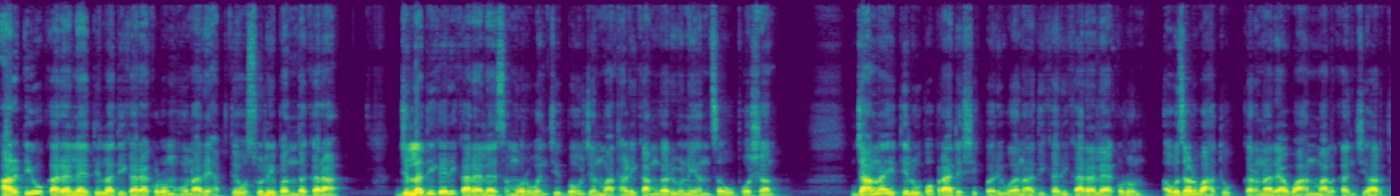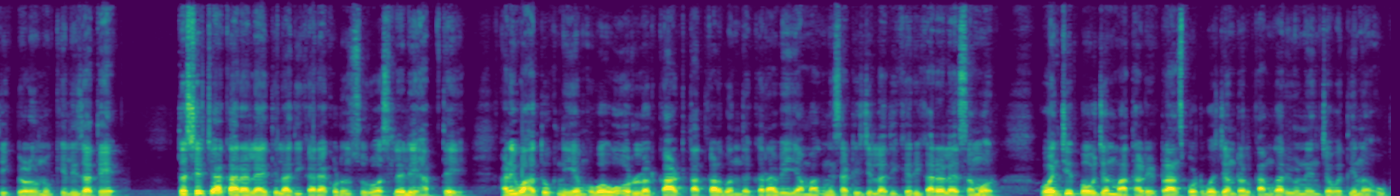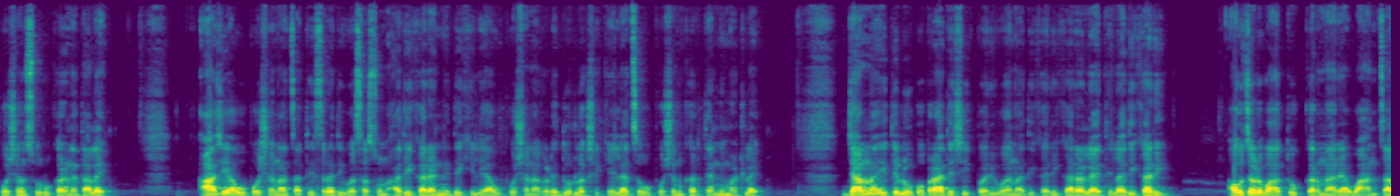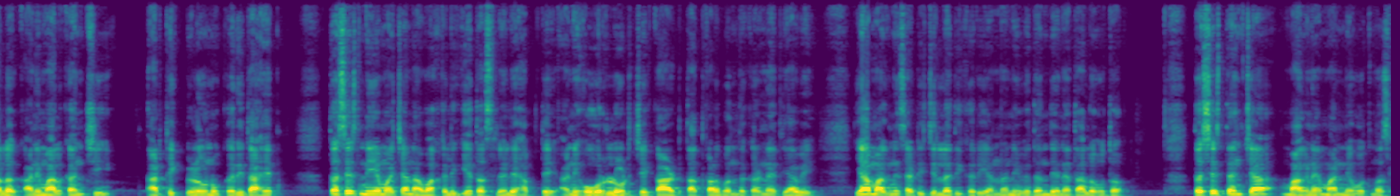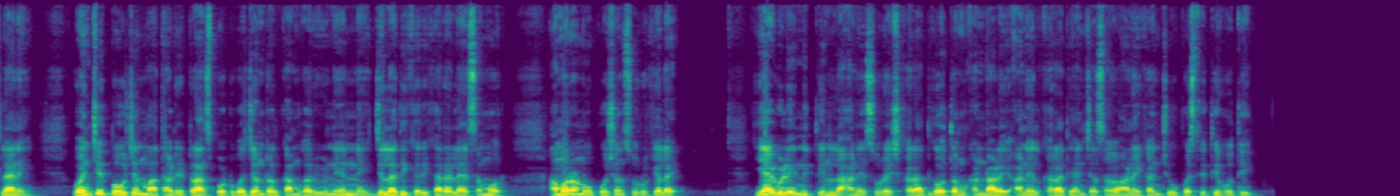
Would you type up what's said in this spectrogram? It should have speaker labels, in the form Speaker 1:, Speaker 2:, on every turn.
Speaker 1: R T O कार्यालयातील अधिकाऱ्याकडून होणारे हप्ते वसुली बंद करा. जिल्हाधिकारी कार्यालयासमोर वंचित बहुजन माथाडी कामगार युनियनचं उपोषण. जालना येथील उपप्रादेशिक परिवहन अधिकारी कार्यालयाकडून अवजड वाहतूक करणाऱ्या वाहन मालकांची आर्थिक पिळवणूक केली जाते. तसेच या कार्यालयातील अधिकाऱ्याकडून सुरू असलेले हप्ते आणि वाहतूक नियम व ओव्हरलोड कार्ड तात्काळ बंद करावे या मागणीसाठी जिल्हाधिकारी कार्यालयासमोर वंचित बहुजन माथाडी ट्रान्सपोर्ट व जनरल कामगार युनियनच्या वतीनं उपोषण सुरू करण्यात आलंय. आज या उपोषणाचा तिसरा दिवस असून अधिकाऱ्यांनी देखील या उपोषणाकडे दुर्लक्ष केल्याचं उपोषणकर्त्यांनी म्हटलंय. जालना येथील उपप्रादेशिक परिवहन अधिकारी कार्यालयातील अधिकारी अवजड वाहतूक करणाऱ्या वाहनचालक आणि मालकांची आर्थिक पिळवणूक करीत आहेत. तसेच नियमाच्या नावाखाली घेत असलेले हप्ते आणि ओव्हरलोडचे कार्ड तात्काळ बंद करण्यात यावे या मागणीसाठी जिल्हाधिकारी यांना निवेदन देण्यात आलं होतं. तसेच त्यांच्या मागण्या मान्य होत नसल्याने वंचित बहुजन माथाडी ट्रान्सपोर्ट व जनरल कामगार युनियनने जिल्हाधिकारी कार्यालयासमोर आमरण उपोषण सुरू केलं आहे यावेळी नितीन लहाने सुरेश खरात गौतम खंडाळे अनिल खरात यांच्यासह अनेकांची उपस्थिती होती.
